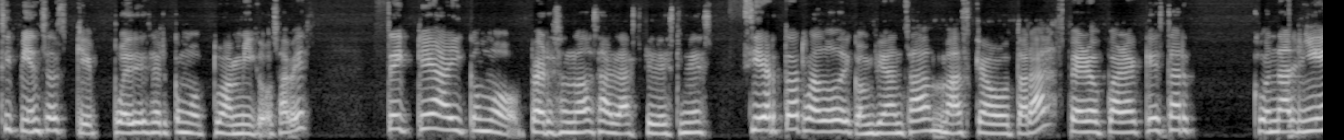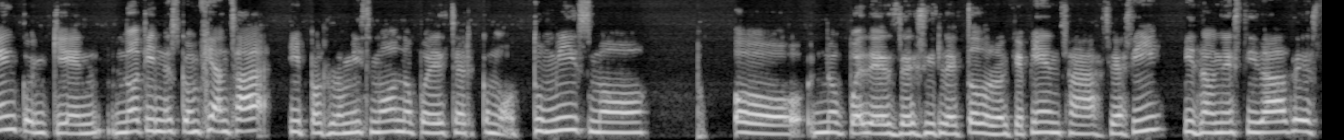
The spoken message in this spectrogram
si piensas que puede ser como tu amigo, ¿sabes? Sé que hay como personas a las que les tienes cierto grado de confianza más que a otras, pero ¿para qué estar con alguien con quien no tienes confianza y por lo mismo no puedes ser como tú mismo o no puedes decirle todo lo que piensas y así. Y la honestidad es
